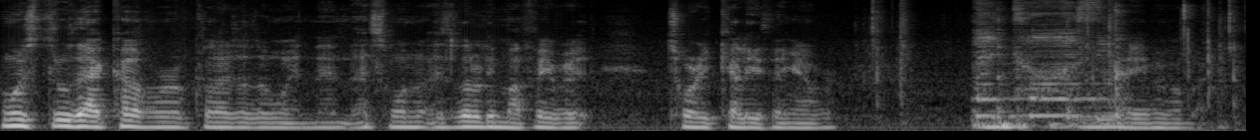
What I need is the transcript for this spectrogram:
It was through that cover of Colors of the Wind, and that's one. It's literally my favorite Tori Kelly thing ever. Okay, go back.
